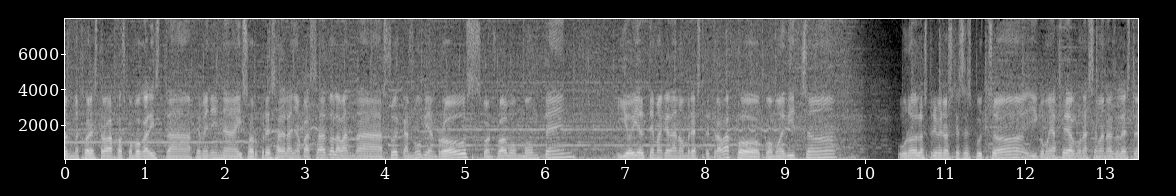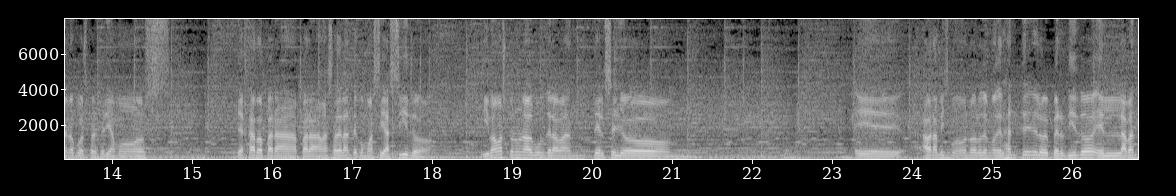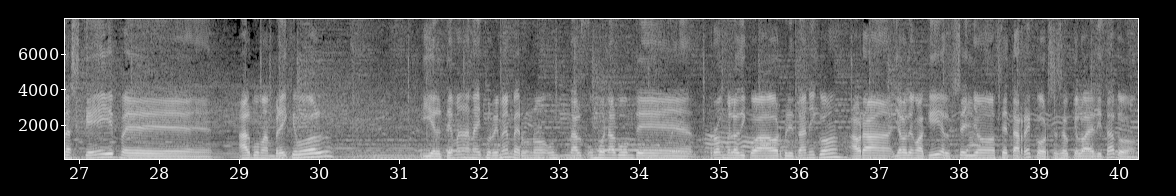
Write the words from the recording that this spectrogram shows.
Los mejores trabajos con vocalista femenina y sorpresa del año pasado, la banda sueca Nubian Rose con su álbum Mountain. Y hoy el tema que da nombre a este trabajo, como he dicho, uno de los primeros que se escuchó y como ya hace algunas semanas del estreno, pues preferíamos dejarlo para, para más adelante como así ha sido. Y vamos con un álbum de la del sello... mm, eh, ahora mismo no lo tengo delante, lo he perdido. El- la banda Escape, eh, álbum Unbreakable y el tema Night to Remember, un, un buen álbum de rock melódico ahora británico. Ahora ya lo tengo aquí, el sello Z Records es el que lo ha editado.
